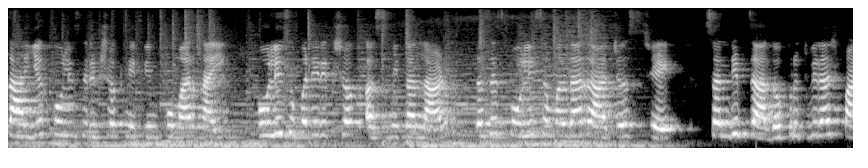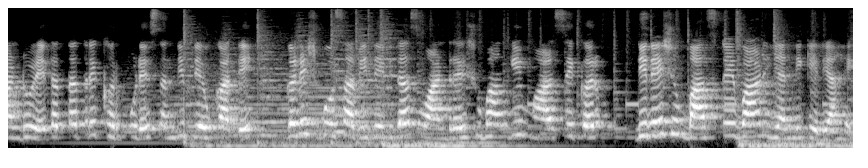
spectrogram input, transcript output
सहाय्यक पोलीस निरीक्षक नितीन कुमार नाईक पोलीस उपनिरीक्षक अस्मिता लाड तसेच पोलीस अंमलदार राजस शेख संदीप जाधव पृथ्वीराज पांडुळे दत्तात्रय खरपुडे संदीप देवकाते गणेश गोसावी देविदास वांड्रे शुभांगी म्हाळसेकर दिनेश बास्टेवाड यांनी केले आहे.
